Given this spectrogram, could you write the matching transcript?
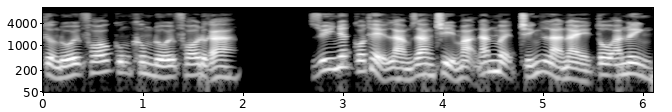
tưởng đối phó cũng không đối phó được a. Duy nhất có thể làm Giang chỉ mạn ăn mệt chính là này Tô An Ninh.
